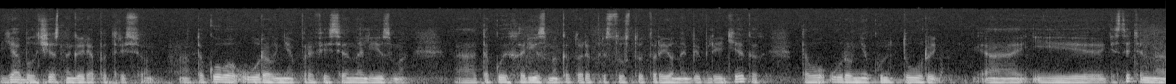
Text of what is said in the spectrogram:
Я был, честно говоря, потрясен. А, Такого уровня профессионализма, а, такой харизмы, которая присутствует в районных библиотеках, того уровня культуры а, и действительно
